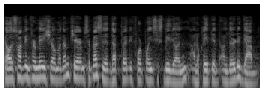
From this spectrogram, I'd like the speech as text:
I also have information, Madam Chair, Mr. President, that 24.6 billion allocated under the GAB,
